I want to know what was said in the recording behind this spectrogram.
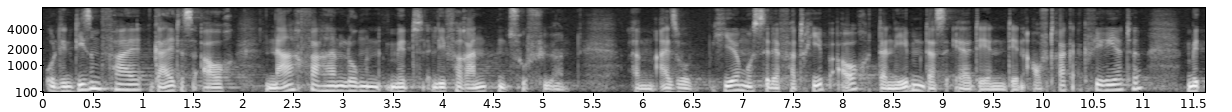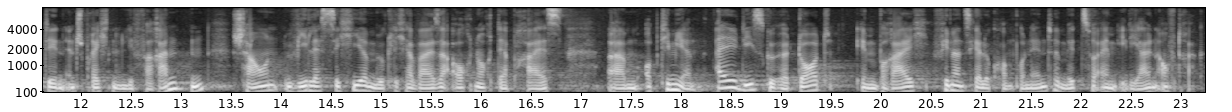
Und in diesem Fall galt es auch, Nachverhandlungen mit Lieferanten zu führen. Ähm, also hier musste der Vertrieb auch daneben, dass er den, den Auftrag akquirierte, mit den entsprechenden Lieferanten schauen, wie lässt sich hier möglicherweise auch noch der Preis ähm, optimieren. All dies gehört dort im Bereich finanzielle Komponente mit zu einem idealen Auftrag.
